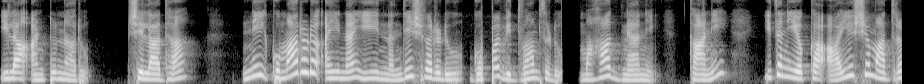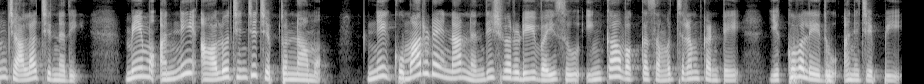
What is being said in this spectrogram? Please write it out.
ఇలా అంటున్నారు. శిలాద నీ కుమారుడు అయిన ఈ నందీశ్వరుడు గొప్ప విద్వాంసుడు మహాజ్ఞాని కానీ ఇతని యొక్క ఆయుష్య మాత్రం చాలా చిన్నది. మేము అన్నీ ఆలోచించి చెప్తున్నాము. నీ కుమారుడైన నందీశ్వరుడి వయసు ఇంకా ఒక్క సంవత్సరం కంటే ఎక్కువ లేదు అని చెప్పి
